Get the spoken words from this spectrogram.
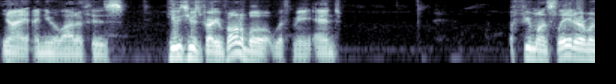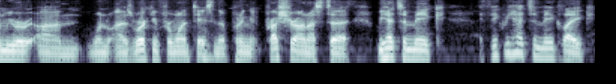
you know I, I knew a lot of his. He was he was very vulnerable with me, and a few months later when we were um, when I was working for One Taste and they're putting pressure on us to we had to make I think we had to make like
